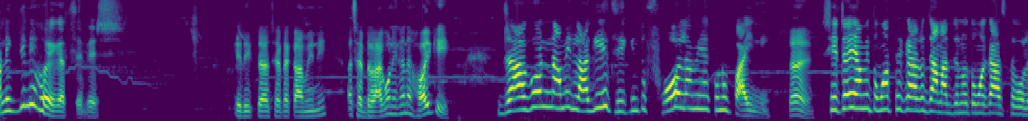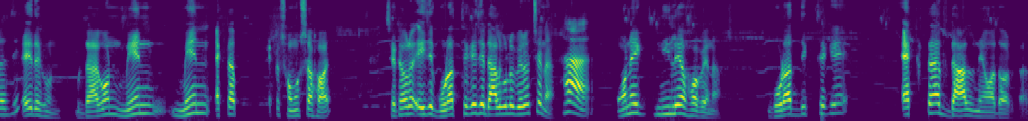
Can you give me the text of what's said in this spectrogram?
অনেক দিনই হয়ে গেছে বেশ। এদিকটা আছে একটা কামিনী। আচ্ছা ড্রাগন এখানে হয় কি? ড্রাগন আমি লাগিয়েছি কিন্তু ফল আমি এখনও পাইনি। তাই? সেটাই আমি তোমার থেকে আরও জানার জন্য তোমাকে আসতে বলেছি। এই দেখুন ড্রাগন মেন মেন একটা একটা সমস্যা হয়। সেটা হলো এই যে গোড়ার থেকে যে ডালগুলো বেরোচ্ছে না হ্যাঁ। অনেক নিলে হবে না। গোড়ার দিক থেকে একটা ডাল নেওয়া দরকার।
